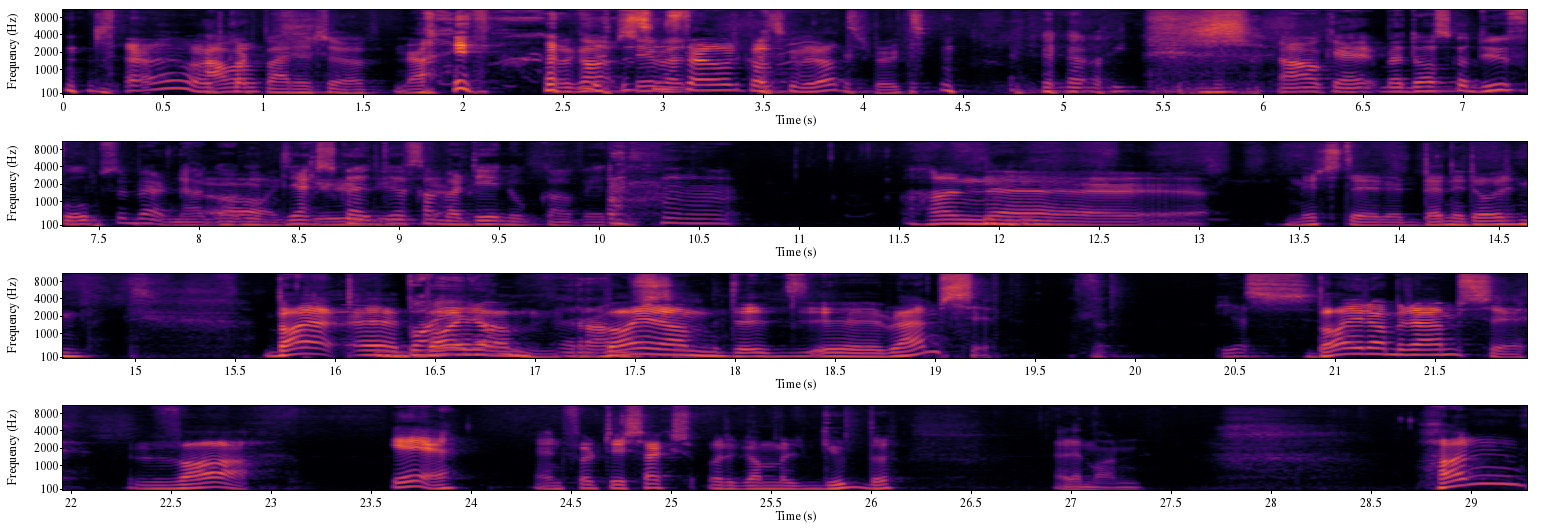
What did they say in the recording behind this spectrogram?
det var Jeg ble bare tøv. Nei, jeg syns det var ganske bra til slutt. ja, OK. Men da skal du få oppsummere denne gangen. Å, det, skal, det kan være din oppgave. Han uh, Mr. Benidorm ba, eh, Bayram Bayram eh, Ramsey. Yes. Bayram Ramsey var er en 46 år gammel gubbe. Eller mann. Han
